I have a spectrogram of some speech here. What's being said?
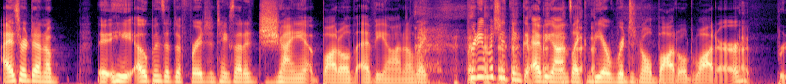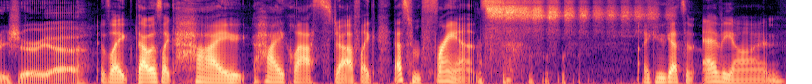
I just heard down a he opens up the fridge and takes out a giant bottle of Evian. I was like, pretty much, I think Evian's like the original bottled water. pretty sure. Yeah. It's like that was like high high class stuff. Like that's from France. Like you got some Evian.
